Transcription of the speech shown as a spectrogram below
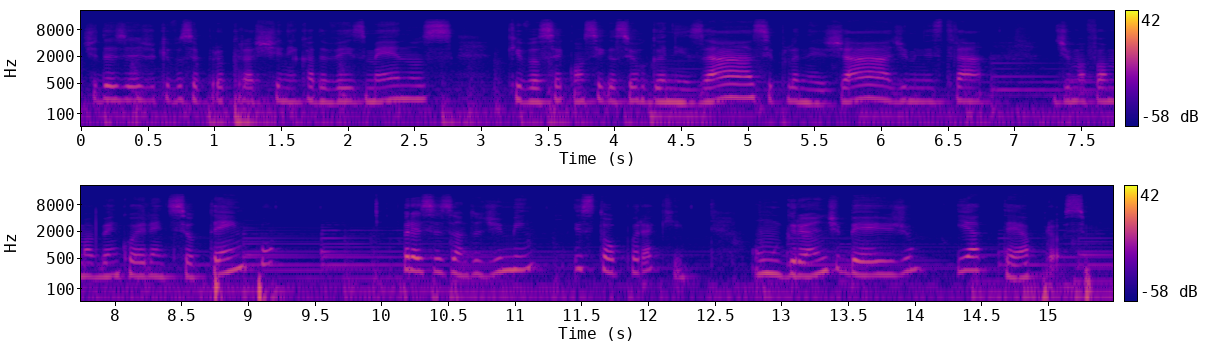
te desejo que você procrastine cada vez menos, que você consiga se organizar, se planejar, administrar de uma forma bem coerente seu tempo. Precisando de mim, estou por aqui. Um grande beijo e até a próxima.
